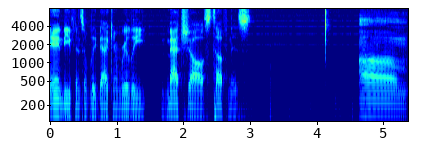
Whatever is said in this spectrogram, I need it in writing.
and defensively, that can really match y'all's toughness? Um,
